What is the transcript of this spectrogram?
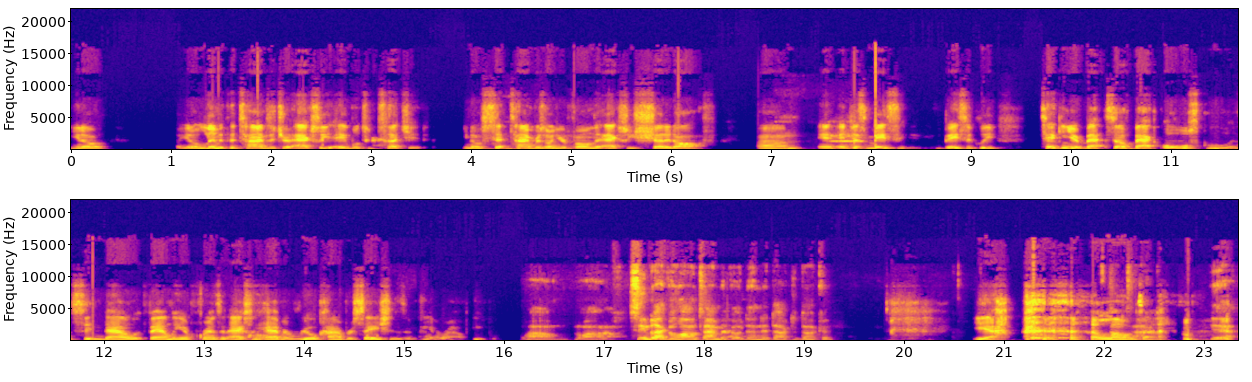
you know, you know, limit the times that you're actually able to touch it. You know, set timers on your phone to actually shut it off, um, and, and just basically, basically taking yourself back old school and sitting down with family and friends and actually having real conversations and being around people. Wow, wow, seemed like a long time ago, doesn't it, Doctor Duncan? Yeah, a long time. Yeah.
